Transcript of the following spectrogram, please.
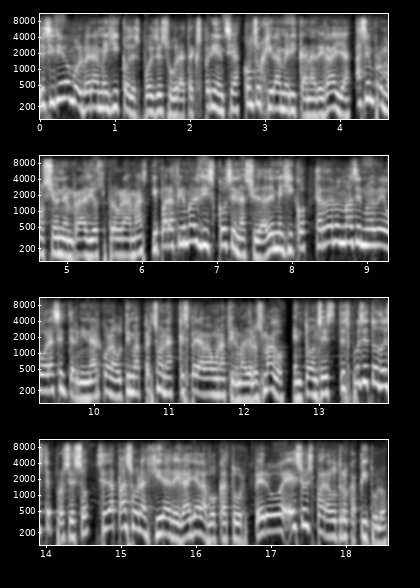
decidieron volver a México después de su grata experiencia con su gira americana de Gaia. Hacen promoción en radios, programas y para firmar discos en la Ciudad de México tardaron más de 9 horas en terminar con la última persona que esperaba una firma de los magos. Entonces, después de todo este proceso, se da paso a la gira de Gaia La Boca Tour, pero eso es para otro capítulo.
